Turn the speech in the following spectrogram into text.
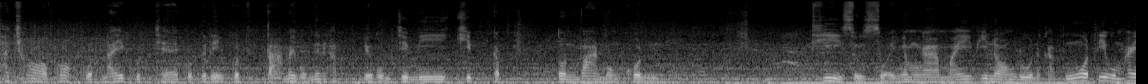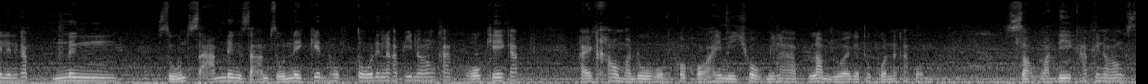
ถ้าชอบก็กดไลค์กดแชร์กดกระดิ่งกดติดตามให้ผมด้วยนะครับ เดี๋ยวผมจะมีคลิปกับต้นว่านมงคล ที่สวยๆ งามๆไหมพี่น้องดูนะครับ งวดที่ผมให้เลยนะครับ 1 0 3 1 3 0 ในเกณฑ์6ตัวนี่แหละครับพี่น้องครับ โอเคครับ ใครเข้ามาดูผมก็ขอให้มีโชค มีลาบร่ำรวยกันทุกคนนะครับผม สวัสดีครับพี่น้อง ส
